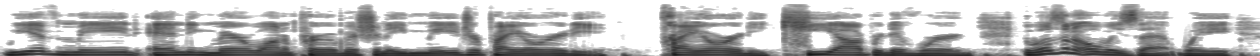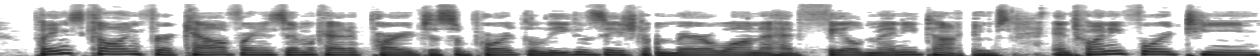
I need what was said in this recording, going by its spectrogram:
we have made ending marijuana prohibition a major priority. Priority, key operative word. It wasn't always that way. Planks calling for California's Democratic Party to support the legalization of marijuana had failed many times. In 2014,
